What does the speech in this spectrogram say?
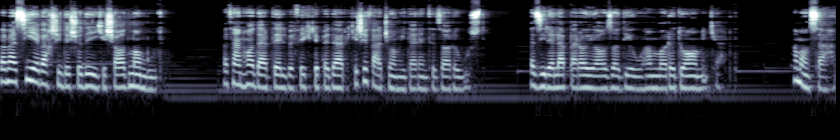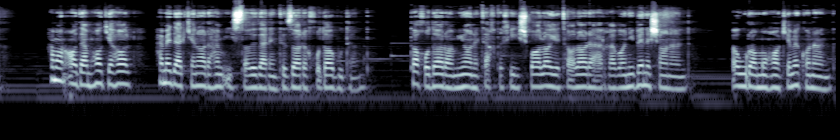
و مسیح بخشیده شده ای که شادمان بود و تنها در دل به فکر پدر که چه فرجامی در انتظار اوست و زیر لب برای آزادی او همواره دعا می کرد. همان سهن همان آدمها که حال همه در کنار هم ایستاده در انتظار خدا بودند. تا خدا را میان تخت خیش بالای تالار ارغوانی بنشانند و او را محاکمه کنند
